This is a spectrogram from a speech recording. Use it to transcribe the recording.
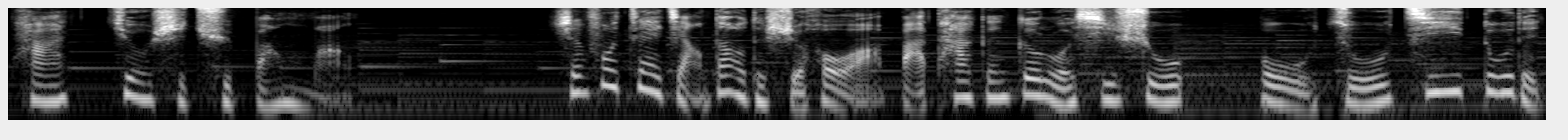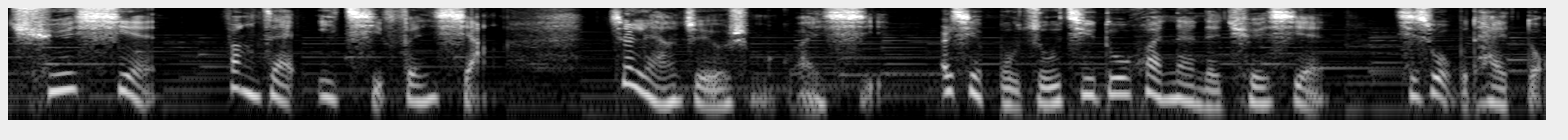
他就是去帮忙。”神父在讲道的时候啊，把他跟哥罗西书补足基督的缺陷放在一起分享，这两者有什么关系？而且补足基督患难的缺陷，其实我不太懂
